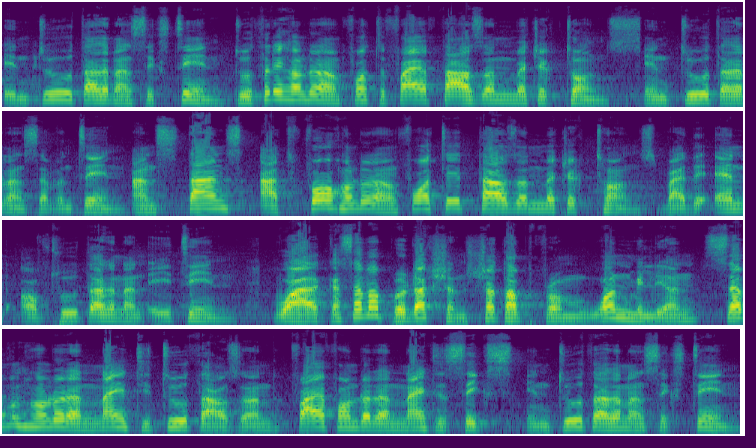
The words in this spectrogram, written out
in 2016 to 345,000 metric tons in 2017 and stands at 440,000 metric tons by the end of 2018 while cassava production shot up from 1,792,596 in 2016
